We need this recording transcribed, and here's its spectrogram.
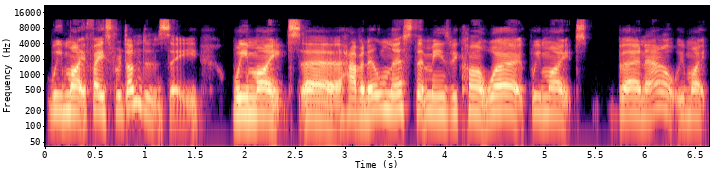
we might face redundancy. We might uh, have an illness that means we can't work. We might burn out. We might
